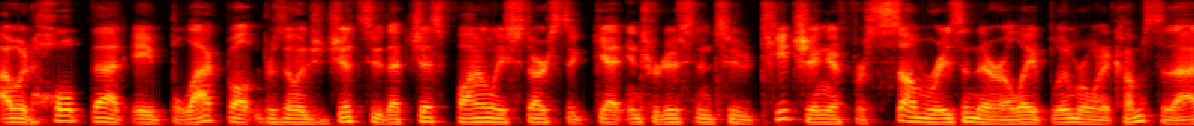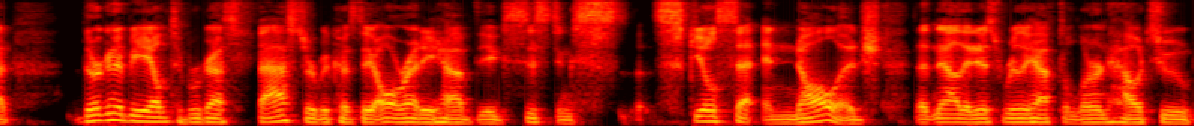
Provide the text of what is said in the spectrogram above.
I would hope that a black belt in Brazilian Jiu Jitsu that just finally starts to get introduced into teaching, if for some reason they're a late bloomer when it comes to that, they're going to be able to progress faster because they already have the existing s- skill set and knowledge that now they just really have to learn how to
